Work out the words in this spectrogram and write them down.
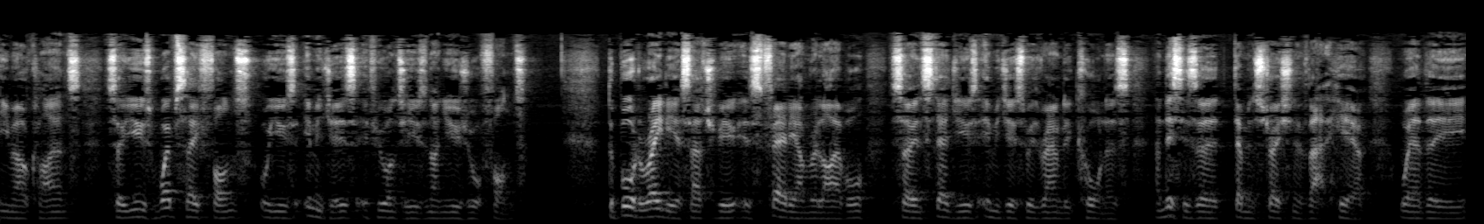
email clients, so use web-safe fonts or use images if you want to use an unusual font. The border radius attribute is fairly unreliable, so instead use images with rounded corners. And this is a demonstration of that here, where the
